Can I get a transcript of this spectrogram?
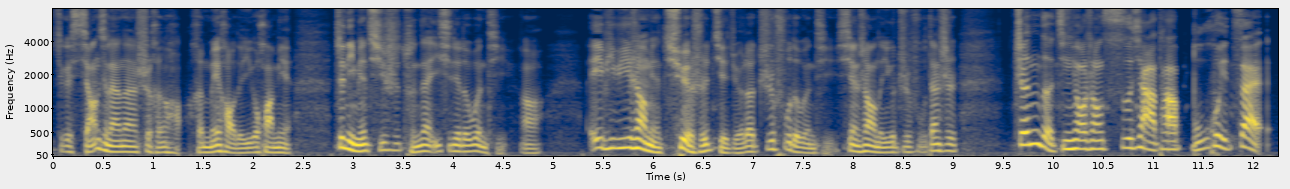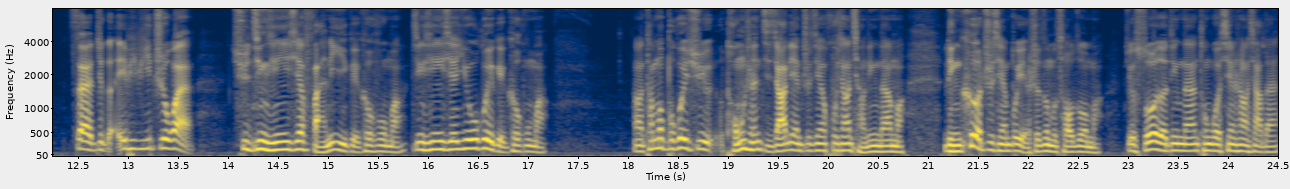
这个想起来呢是很好很美好的一个画面，这里面其实存在一系列的问题啊。App 上面确实解决了支付的问题，线上的一个支付，但是。真的经销商私下他不会在在这个 A P P 之外去进行一些返利给客户吗？进行一些优惠给客户吗？啊，他们不会去同城几家店之间互相抢订单吗？领克之前不也是这么操作吗？就所有的订单通过线上下单，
